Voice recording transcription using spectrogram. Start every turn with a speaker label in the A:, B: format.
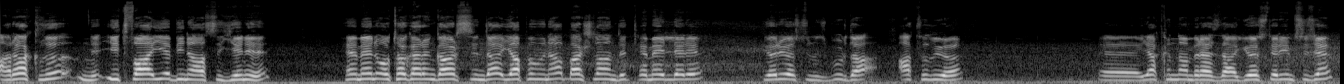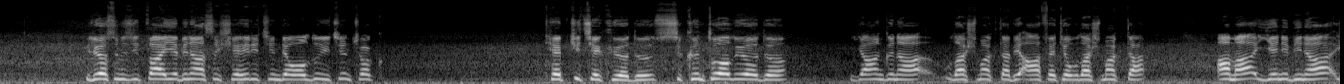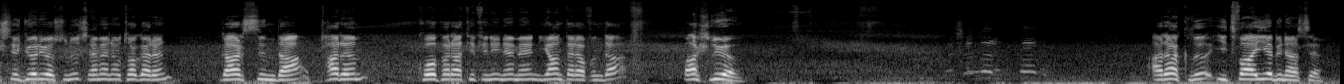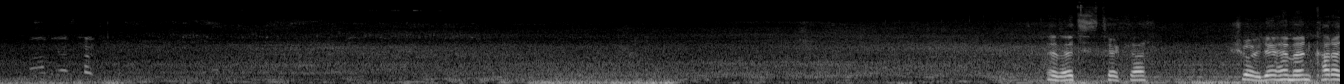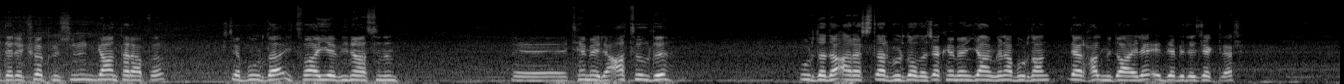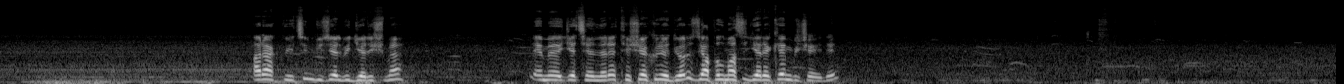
A: Araklı itfaiye binası yeni. Hemen otogarın karşısında yapımına başlandı. Temelleri görüyorsunuz burada atılıyor. Ee, yakından biraz daha göstereyim size. Biliyorsunuz itfaiye binası şehir içinde olduğu için çok tepki çekiyordu, sıkıntı oluyordu. Yangına ulaşmakta, bir afete ulaşmakta. Ama yeni bina işte görüyorsunuz hemen otogarın karşısında tarım kooperatifinin hemen yan tarafında başlıyor. Araklı itfaiye binası. Evet tekrar şöyle hemen Karadere Köprüsü'nün yan tarafı. İşte burada itfaiye binasının eee, temeli atıldı. Burada da araçlar burada olacak. Hemen yangına buradan derhal müdahale edebilecekler. Araklı için güzel bir gelişme. Emeğe geçenlere teşekkür ediyoruz. Yapılması gereken bir şeydi.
